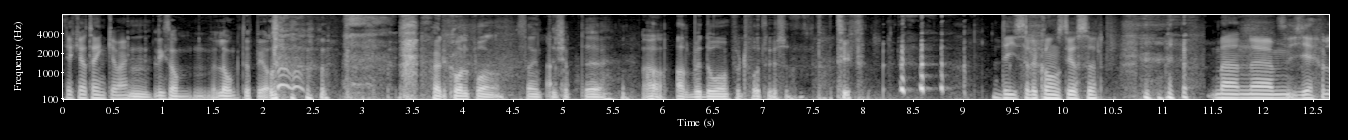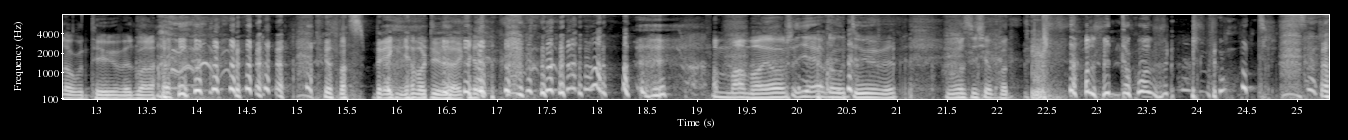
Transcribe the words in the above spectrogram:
Det kan jag tänka mig. Mm. Liksom långt upp i åldern. Höll koll på honom så han inte köpte Ja. Al- Alvedon för 2000. typ. Diesel och konstgödsel. Men ehm, Så jävla ont i huvudet bara. Jag ska bara spränga bort huvudvärken. Mamma, jag har så jävla ont i huvudet. Vi måste köpa Alvedon för 2000.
